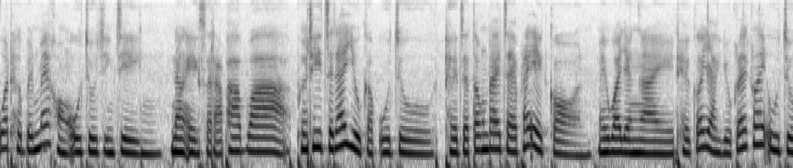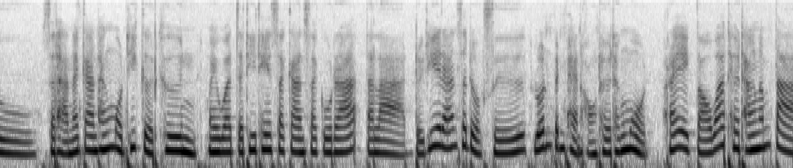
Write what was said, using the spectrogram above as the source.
ว่าเธอเป็นแม่ของอูจูจริง ๆ นางเอกสารภาพว่าเพื่อที่จะได้อยู่กับอูจู เธอจะต้องได้ใจพระเอกก่อน ไม่ว่ายังไง เธอก็อยากอยู่ใกล้ๆอูจู สถานการณ์ทั้งหมดที่เกิดขึ้น ไม่ว่าจะที่เทศกาลซากุระตลาด หรือที่ร้านสะดวกซื้อล้วนเป็นแผนของเธอทั้งหมด พระเอกต่อว่าเธอทั้งน้ำตา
